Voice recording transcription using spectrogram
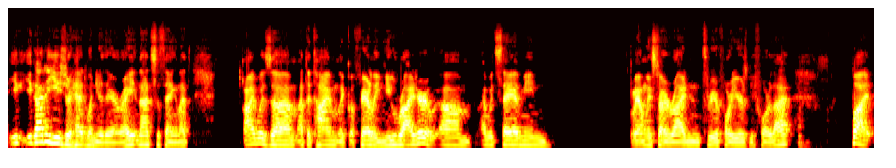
you, you got to use your head when you're there, right? And that's the thing. That I was um, at the time like a fairly new rider. Um, I would say. I mean, I only started riding three or four years before that, but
